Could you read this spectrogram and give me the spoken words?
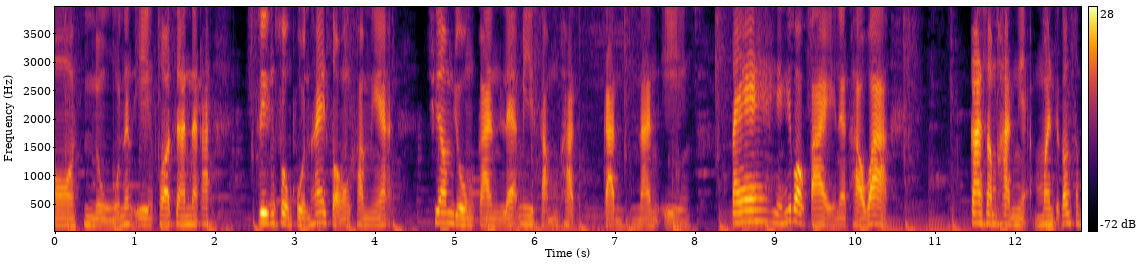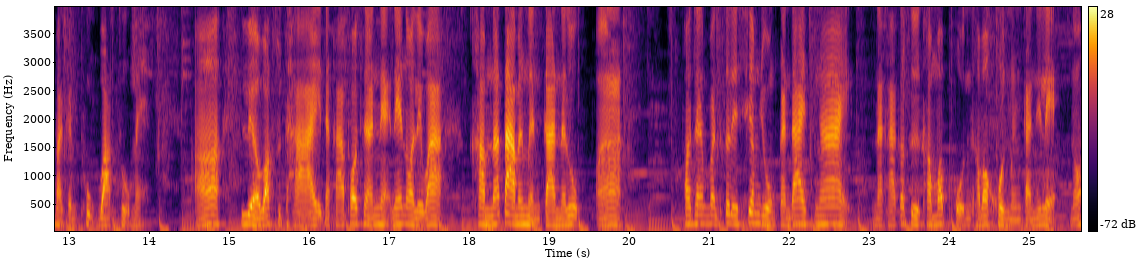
อหนูนั่นเอง เพราะฉะนั้นนะคะ จึงส่งผลให้สองคำนี้ เชื่อมโยงกันและมีสัมผัสกันนั่นเอง แต่อย่างที่บอกไปนะคะว่าการสัมผัสเนี่ยมันจะต้องสัมผัสกันทุกวรรคถูกไหมอ่าเหลือวรรคสุดท้ายนะคะเพราะฉะนั้นเนี่ยแน่นอนเลยว่าคำหน้าตามันเหมือนกันนะลูกอ่าเพราะฉะนั้นมันก็เลยเชื่อมโยงกันได้ง่ายนะคะก็คือคำว่าผลกับคำว่าคนเหมือนกันนี่แหละเนาะ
